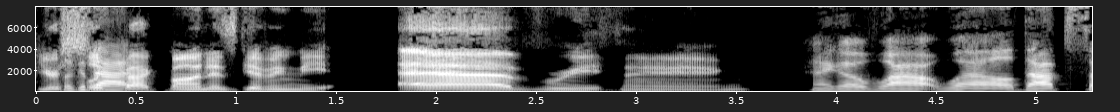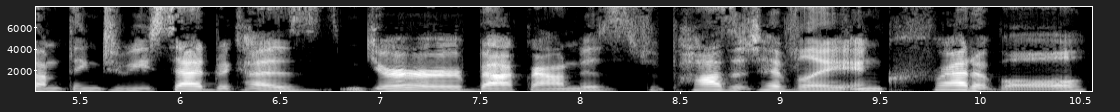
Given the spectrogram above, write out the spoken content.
your look slick back bun is giving me everything. And I go, wow, well, that's something to be said because your background is positively incredible.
